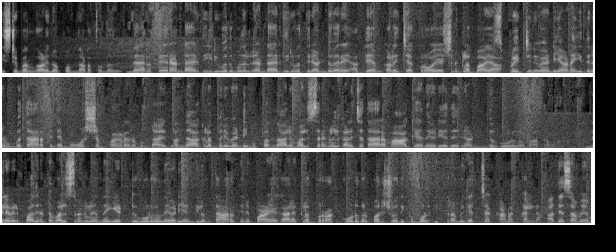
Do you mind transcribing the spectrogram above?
ഈസ്റ്റ് ബംഗാളിനൊപ്പം നടത്തുന്നത്. നേരത്തെ രണ്ടായിരത്തി ഇരുപത് മുതൽ രണ്ടായിരത്തി ഇരുപത്തിരണ്ട് വരെ അദ്ദേഹം കളിച്ച ക്രൊയേഷ്യൻ ക്ലബായ സ്പ്ലിറ്റിന് വേണ്ടിയാണ് ഇതിനു മുമ്പ് താരത്തിന്റെ മോശം പ്രകടനം ഉണ്ടായത് അന്ന് ആ ക്ലബിന് വേണ്ടി മുപ്പത്തിനാല് മത്സരങ്ങളിൽ കളിച്ച താരം ആകെ നേടിയത് രണ്ട് ഗോളുകൾ മാത്രമാണ്. നിലവിൽ പതിനെട്ട് മത്സരങ്ങളിൽ നിന്ന് എട്ട് ഗോളുകൾ നേടിയെങ്കിലും താരത്തിന് പഴയകാല ക്ലബ്ബ് റെക്കോർഡുകൾ പരിശോധിക്കുമ്പോൾ ഇത്ര മികച്ച കണക്കല്ല. അതേസമയം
